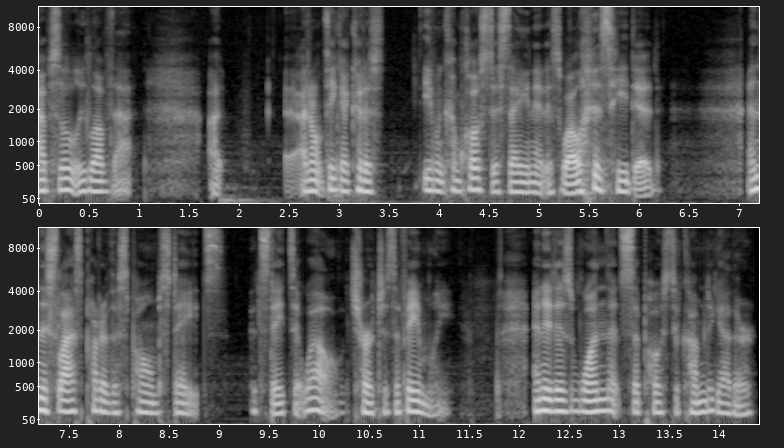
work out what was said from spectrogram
Absolutely love that. I, I don't think I could have even come close to saying it as well as he did. And this last part of this poem states it states it well church is a family. And it is one that's supposed to come together,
